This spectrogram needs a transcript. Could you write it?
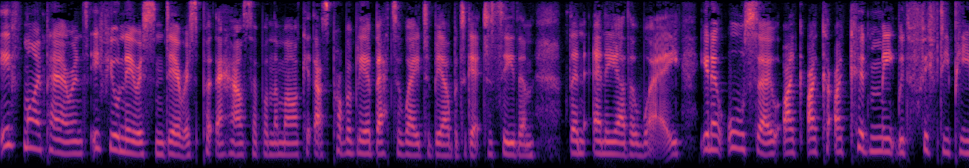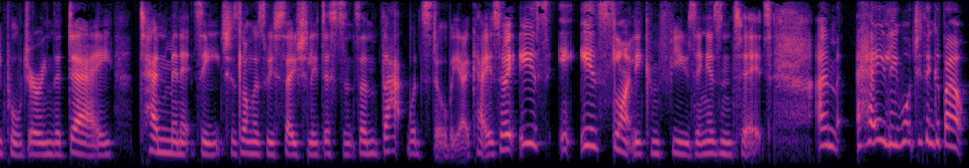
if my parents, if your nearest and dearest put their house up on the market, that's probably a better way to be able to get to see them than any other way. You know, also, I, I, I could meet with 50 people during the day, 10 minutes each, as long as we socially distance, and that would still be okay. So it is it is slightly confusing, isn't it? Um, Hayley, what do you think about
